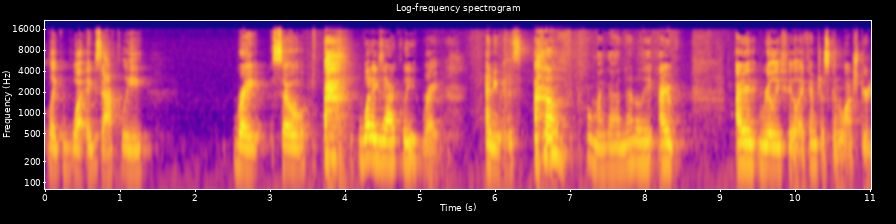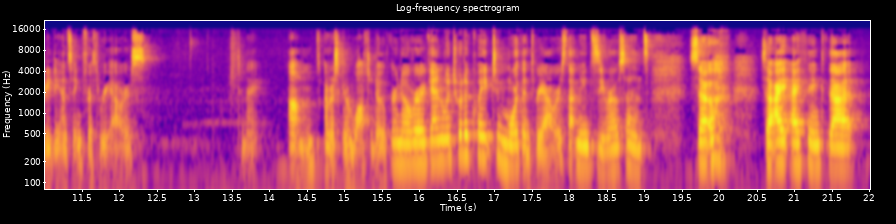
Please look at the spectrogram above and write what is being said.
like what exactly Right. So, what exactly? Right. Anyways, um, oh my God, Natalie, I, I really feel like I'm just gonna watch Dirty Dancing for three hours tonight. Um, I'm just gonna watch it over and over again, which would equate to more than three hours. That made zero sense. So, so I, I think that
